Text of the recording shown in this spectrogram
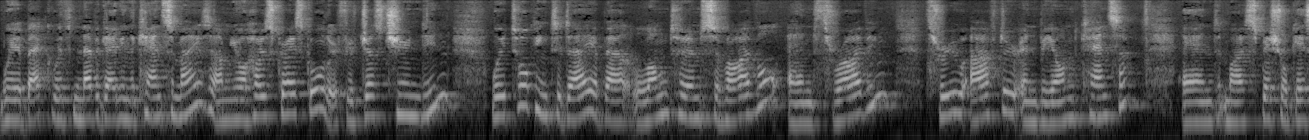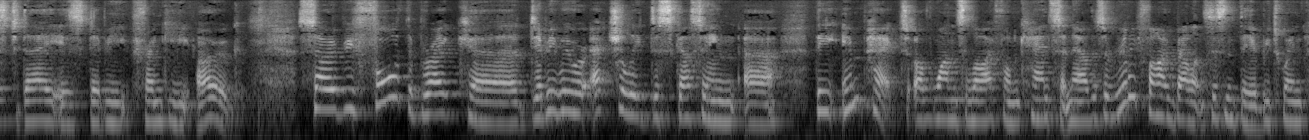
We're back with Navigating the Cancer Maze. I'm your host, Grace Gawler. If you've just tuned in, we're talking today about long term survival and thriving through, after, and beyond cancer. And my special guest today is Debby Franke Ogg. So before the break, uh, Debby, we were actually discussing uh, the impact of one's life on cancer. Now, there's a really fine balance, isn't there, between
